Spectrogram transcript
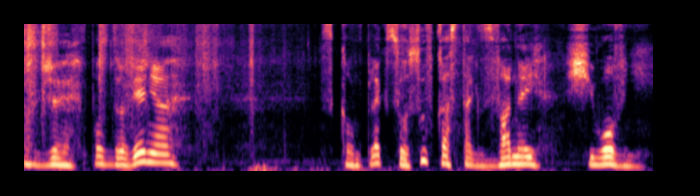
Także pozdrowienia z kompleksu Osówka z tak zwanej siłowni.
